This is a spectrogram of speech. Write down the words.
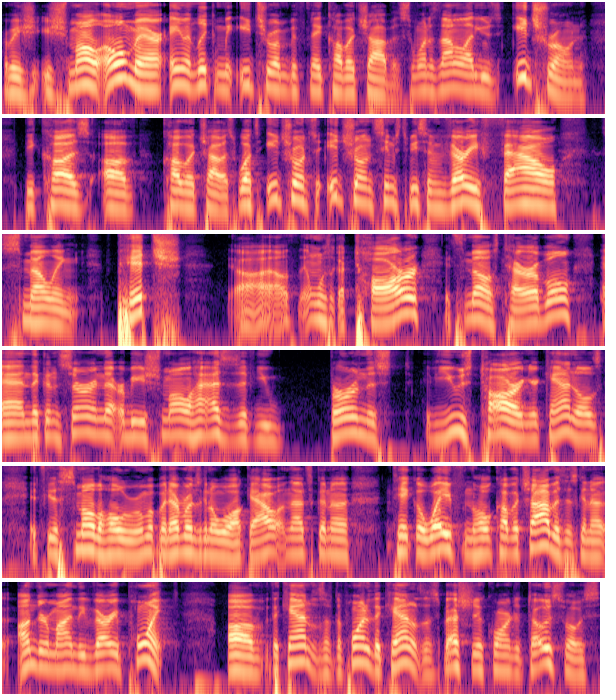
Rabbi Yishmael Omer, Itron Bifnei Kavod Shabbos. One is not allowed to use Itron because of Kavod Shabbos. What's Itron? So Itron seems to be some very foul smelling pitch. Uh, almost like a tar. It smells terrible. And the concern that Rabbi Yishmael has is if you burn this if you use tar in your candles, it's going to smell the whole room up, and everyone's going to walk out, and that's going to take away from the whole Kavod Shabbos. It's going to undermine the very point of the candles. If the point of the candles, especially according to Tosfos,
